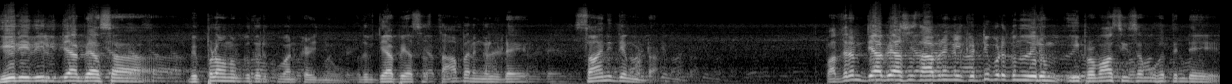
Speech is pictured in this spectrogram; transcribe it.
ഈ രീതിയിൽ വിദ്യാഭ്യാസ വിപ്ലവം നമുക്ക് തീർക്കുവാൻ കഴിഞ്ഞു. അത് വിദ്യാഭ്യാസ സ്ഥാപനങ്ങളുടെ സാന്നിധ്യം കൊണ്ടാണ്. അത്തരം വിദ്യാഭ്യാസ സ്ഥാപനങ്ങൾ കെട്ടിപ്പടുക്കുന്നതിലും ഈ പ്രവാസി സമൂഹത്തിന്റെ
